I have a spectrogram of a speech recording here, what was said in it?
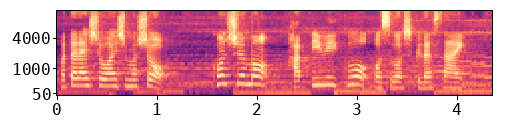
また来週お会いしましょう。今週もハッピーウィークをお過ごしください。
